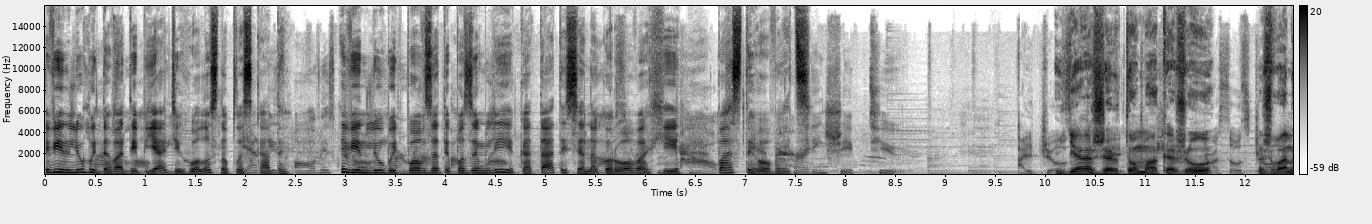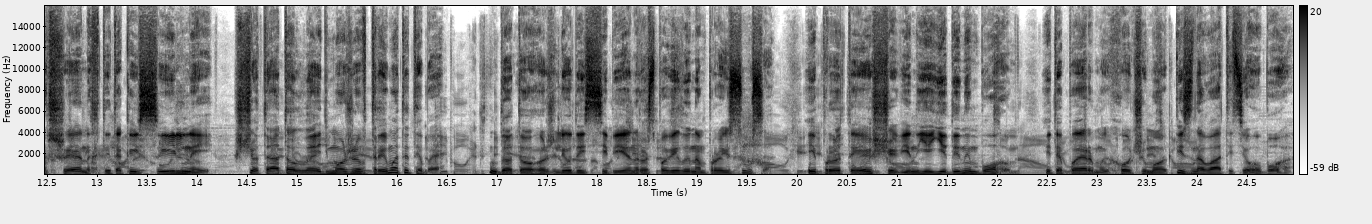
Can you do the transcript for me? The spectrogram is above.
Він любить давати п'ять і голосно плескати. Він любить повзати по землі, кататися на коровах і пасти овець. Я жартома кажу, Жванг Шенг, ти такий сильний, що тато ледь може втримати тебе. До того ж, люди з CBN розповіли нам про Ісуса і про те, що він є єдиним Богом. І тепер ми хочемо пізнавати цього Бога.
